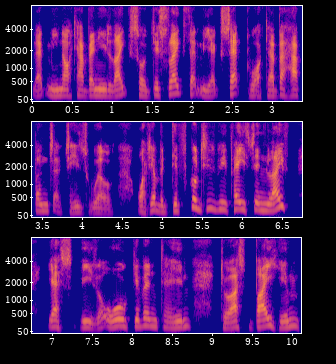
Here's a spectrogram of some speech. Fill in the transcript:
let me not have any likes or dislikes. Let me accept whatever happens at His will. Whatever difficulties we face in life, yes, these are all given to Him, to us by Him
